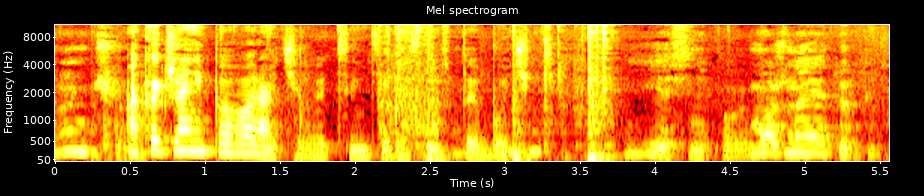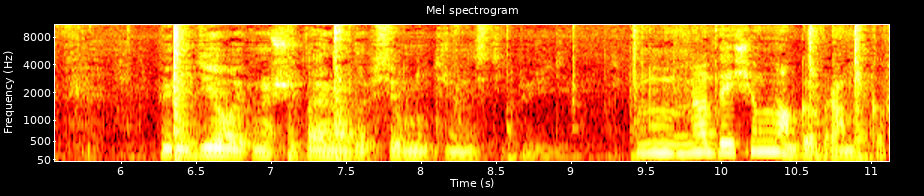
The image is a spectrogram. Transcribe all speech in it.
Ну ничего. А как же они поворачиваются, интересно, в той бочке? Есть не пов- Можно эту переделать, но считай, надо все внутренности переделать. Ну, меда еще много в рамках.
